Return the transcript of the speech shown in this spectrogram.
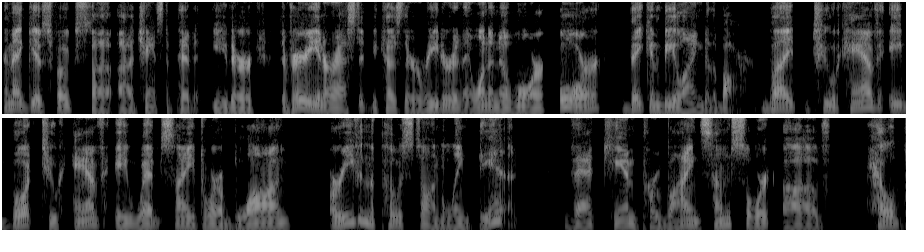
and that gives folks a, a chance to pivot. Either they're very interested because they're a reader and they want to know more, or they can be lying to the bar. But to have a book, to have a website or a blog, or even the posts on LinkedIn that can provide some sort of help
